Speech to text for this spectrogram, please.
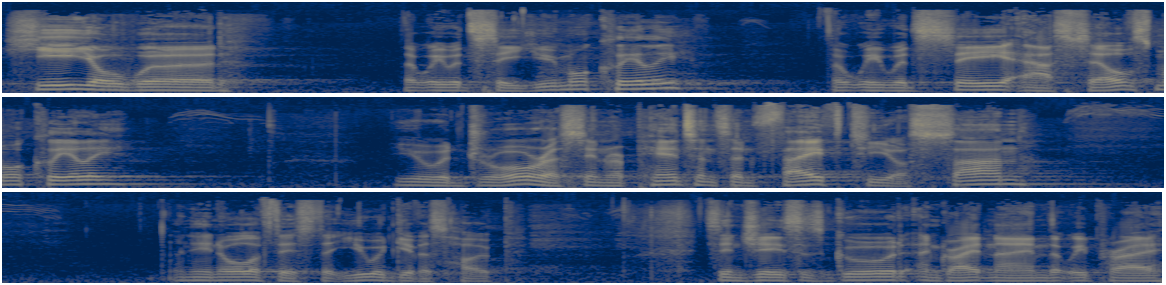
hear your word, that we would see you more clearly, that we would see ourselves more clearly you would draw us in repentance and faith to your Son. And in all of this, that you would give us hope. It's in Jesus' good and great name that we pray.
